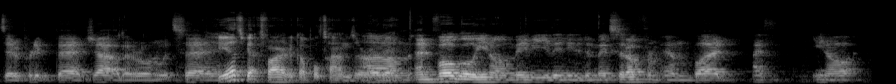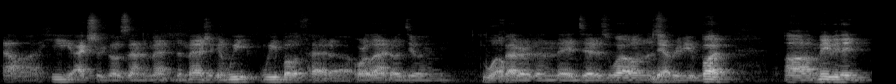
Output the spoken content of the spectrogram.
did a pretty bad job. Everyone would say. He has got fired a couple times already. Um, and Vogel, you know, maybe they needed to mix it up from him, but I, you know, uh, he actually goes down to the Magic, and we we both had uh, Orlando doing well, better than they did as well in this Yeah. preview. But uh, maybe they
